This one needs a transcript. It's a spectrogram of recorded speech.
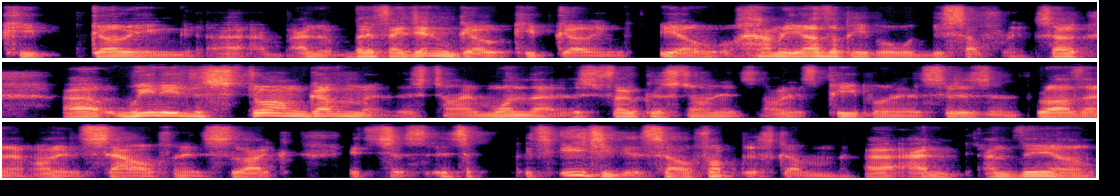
keep going. Uh, and, but if they didn't go, keep going, you know, how many other people would be suffering? So uh, we need a strong government this time, one that is focused on its on its people and its citizens rather than on itself. And it's like it's just it's it's eating itself up. This government, uh, and and you know,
